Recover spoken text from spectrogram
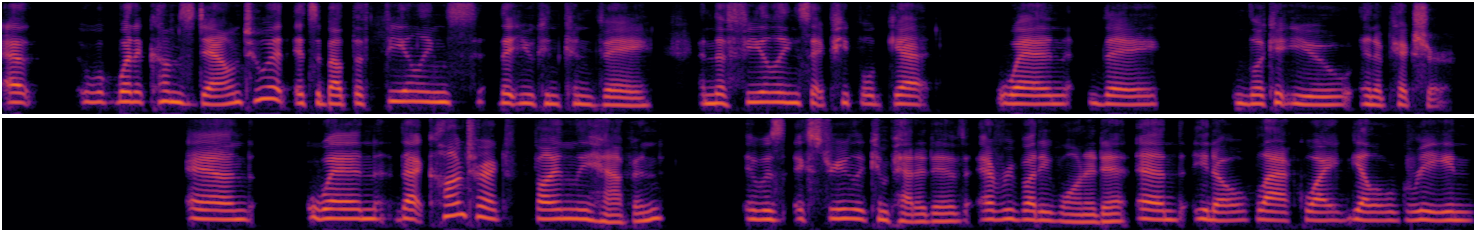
at, when it comes down to it, it's about the feelings that you can convey and the feelings that people get when they look at you in a picture. And when that contract finally happened, it was extremely competitive. Everybody wanted it. And, you know, black, white, yellow, green,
